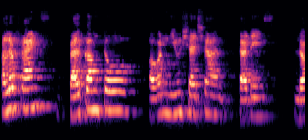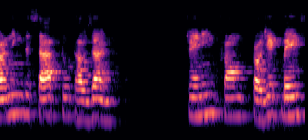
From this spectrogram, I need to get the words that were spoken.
Hello friends, welcome to our new session that is learning the SAP 2000 training from project base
